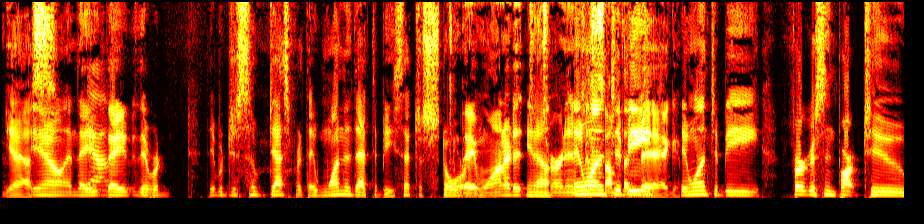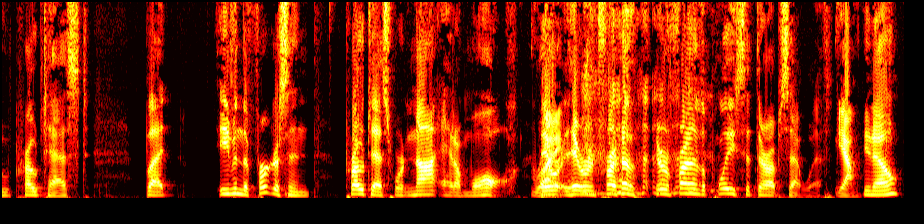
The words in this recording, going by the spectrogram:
Yes. You know, and they, Yeah. they, they were they were just so desperate. They wanted that to be such a story. They wanted it You to know, turn they into wanted something to be, big. They wanted to be Ferguson Part Two protest, but even the Ferguson protests were not at a mall. They Right. were, they were in front of they were in front of the police that they're upset with. Yeah. you know.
